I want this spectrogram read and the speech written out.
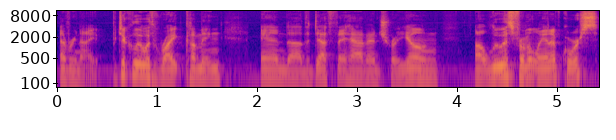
every night, particularly with Wright coming and uh, the depth they have and Trae Young. Uh, Lewis from Atlanta, of course,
